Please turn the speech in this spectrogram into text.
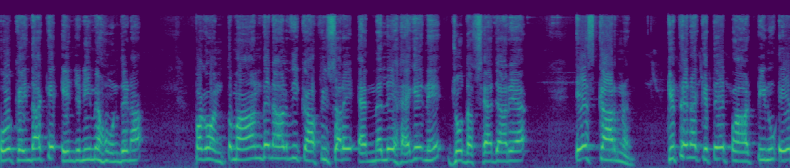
ਉਹ ਕਹਿੰਦਾ ਕਿ ਇੰਜ ਨਹੀਂ ਮੈਂ ਹੋਣ ਦੇਣਾ। ਭਗਵੰਤ ਮਾਨ ਦੇ ਨਾਲ ਵੀ ਕਾਫੀ ਸਾਰੇ ਐਮਐਲਏ ਹੈਗੇ ਨੇ ਜੋ ਦੱਸਿਆ ਜਾ ਰਿਹਾ ਇਸ ਕਾਰਨ ਕਿਤੇ ਨਾ ਕਿਤੇ ਪਾਰਟੀ ਨੂੰ ਇਹ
